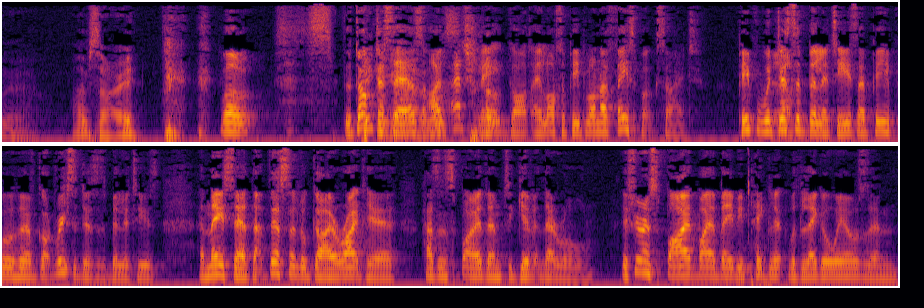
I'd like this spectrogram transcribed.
Yeah. I'm sorry. Well, the doctor Speaking says animals- I've actually Oh. got a lot of people on our Facebook site. People with Yeah. disabilities and people who have got recent disabilities, and they said that this little guy right here has inspired them to give it their all. If you're inspired by a baby piglet with Lego wheels, then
